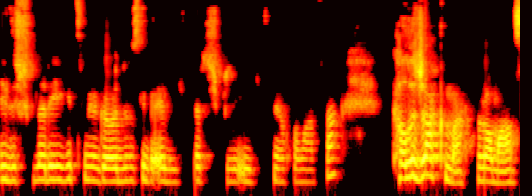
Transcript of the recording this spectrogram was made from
ilişkiler iyi gitmiyor. Gördüğünüz gibi evlilikler hiçbiri iyi gitmiyor falan filan. Kalacak mı romans?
